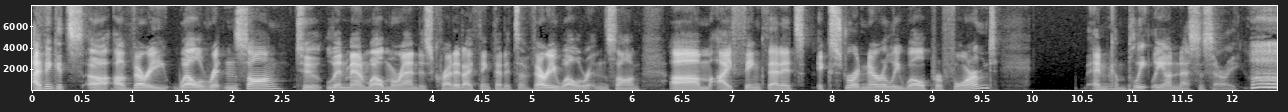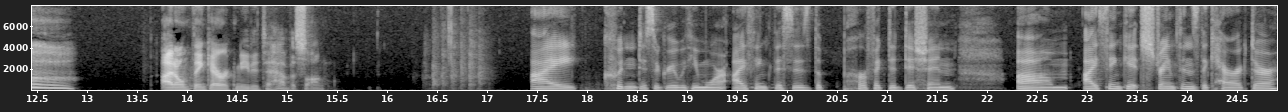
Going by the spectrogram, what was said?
I think it's a, a very well written song to Lin Manuel Miranda's credit. I think that it's a very well written song. Um, I think that it's extraordinarily well performed and completely unnecessary. I don't think Eric needed to have a song. I couldn't disagree with you more. I think this is the perfect addition. Um, I think it strengthens the character.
